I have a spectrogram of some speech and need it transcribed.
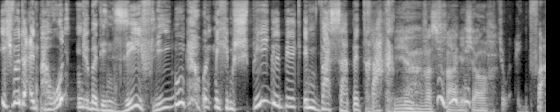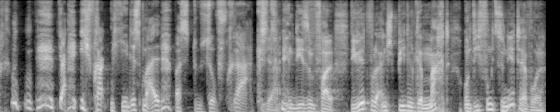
Ich würde ein paar Runden über den See fliegen und mich im Spiegelbild im Wasser betrachten. Ja, was frage ich auch. So einfach. Ja, ich frage mich jedes Mal, was du so fragst. Ja, in diesem Fall. Wie wird wohl ein Spiegel gemacht und wie funktioniert er wohl?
